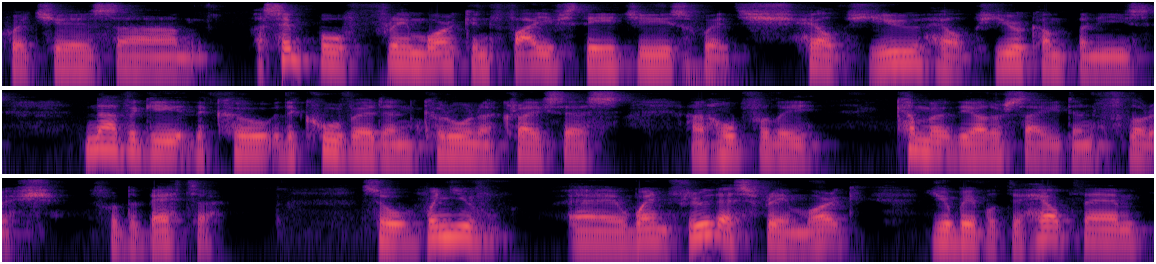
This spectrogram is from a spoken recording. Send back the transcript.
which is um, a simple framework in five stages which helps you, helps your companies navigate the, co the COVID and Corona crisis and hopefully come out the other side and flourish for the better. So when you've uh, went through this framework, you'll be able to help them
